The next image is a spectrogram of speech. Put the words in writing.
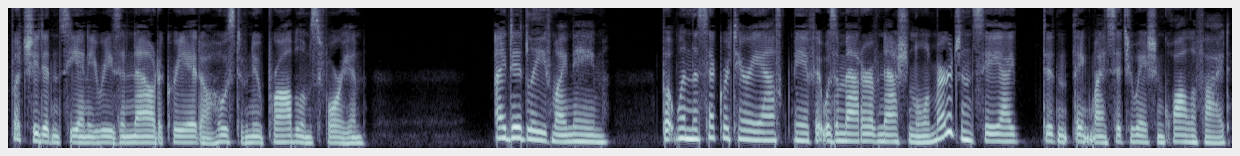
But she didn't see any reason now to create a host of new problems for him. I did leave my name, but when the secretary asked me if it was a matter of national emergency, I didn't think my situation qualified.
